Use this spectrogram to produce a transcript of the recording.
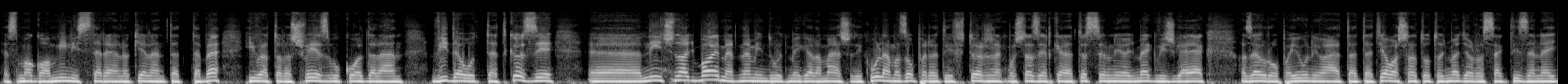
ezt maga a miniszterelnök jelentette be, hivatalos Facebook oldalán videót tett közzé. Nincs nagy baj, mert nem indult még el a második hullám, az operatív törzsnek most azért kellett összeülni, hogy megvizsgálják az Európai Unió által tett javaslatot, hogy Magyarország 11,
